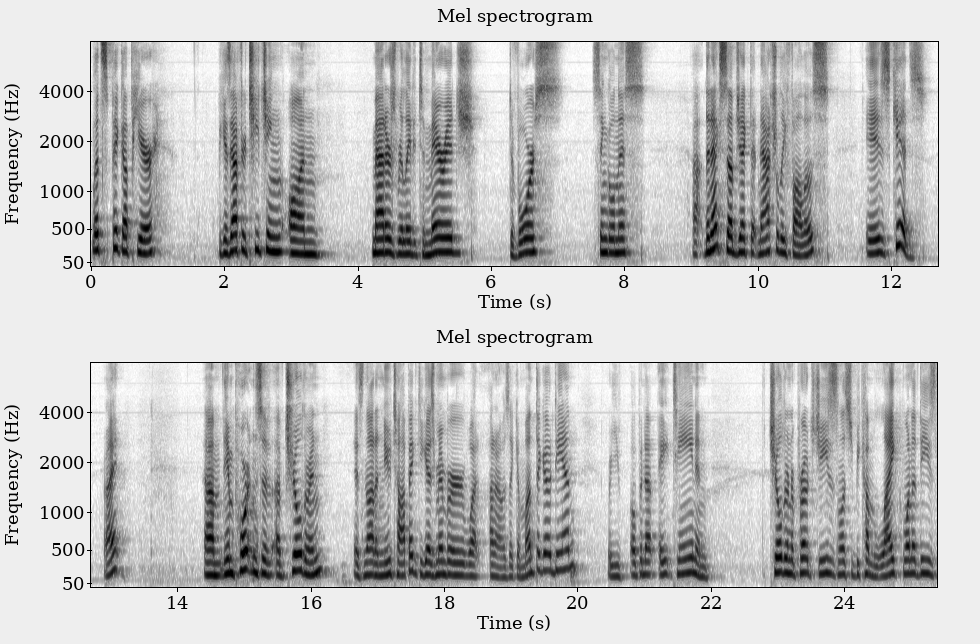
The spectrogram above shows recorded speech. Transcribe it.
let's pick up here, because after teaching on matters related to marriage, divorce, singleness, uh, the next subject that naturally follows is kids, right? Um, the importance of, of children is not a new topic. Do you guys remember what, I don't know, it was like a month ago, Dan, where you opened up 18 and children approach Jesus unless you become like one of these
